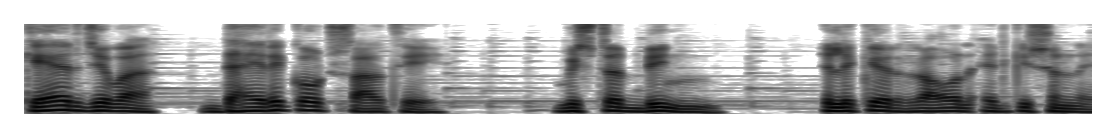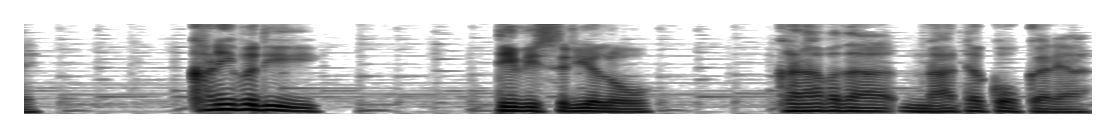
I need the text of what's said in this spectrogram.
કેર જેવા ડાયરેક્ટર સાથે મિસ્ટર બિન, એટલે કે રોવન એડકેશનને ઘણી બધી ટીવી સિરિયલો, ઘણા બધા નાટકો કર્યા.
